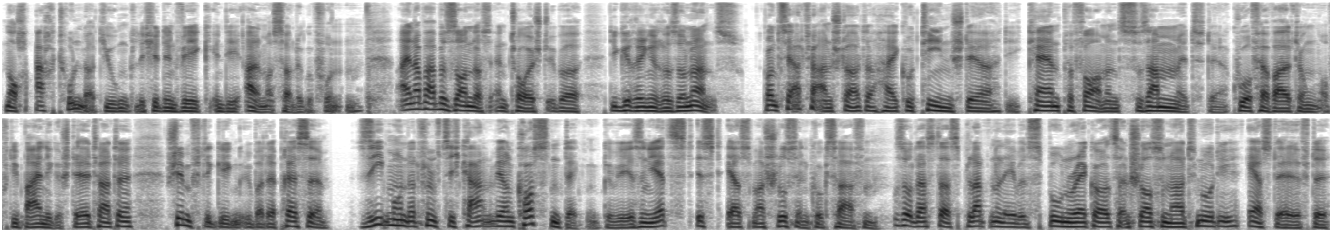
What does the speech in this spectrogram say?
noch 800 Jugendliche den Weg in die Almershalle gefunden. Einer war besonders enttäuscht über die geringe Resonanz. Konzertveranstalter Heiko Tiensch, der die Can Performance zusammen mit der Kurverwaltung auf die Beine gestellt hatte, schimpfte gegenüber der Presse. 750 Karten wären kostendeckend gewesen. Jetzt ist erstmal Schluss in Cuxhaven, sodass das Plattenlabel Spoon Records entschlossen hat, nur die erste Hälfte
